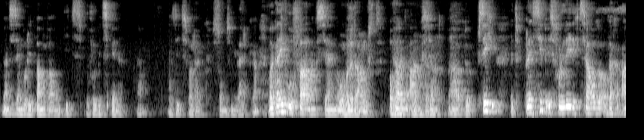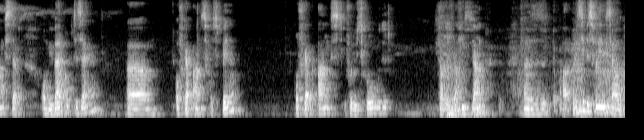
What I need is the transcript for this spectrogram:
mensen zijn bijvoorbeeld bang van iets, bijvoorbeeld spinnen. Dat is iets waar ik soms mee werk. Ja. Maar het kan even goed faalangst zijn. Of- vanuit angst. of Ja. vanuit de angst, ja. Nou, de psych, het principe is volledig hetzelfde of dat je angst hebt om je werk op te zeggen, ehm, of je hebt angst voor spinnen, of je hebt angst voor je schoonmoeder. Gaat over angst, ja. Het het principe is volledig hetzelfde.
